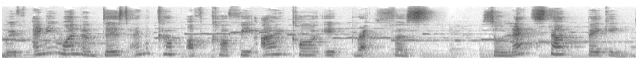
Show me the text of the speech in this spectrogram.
With any one of this and a cup of coffee, I call it breakfast. So let's start baking.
